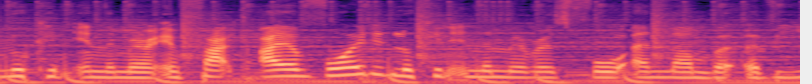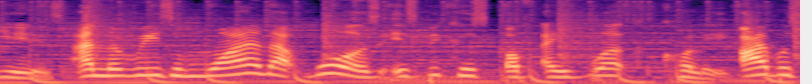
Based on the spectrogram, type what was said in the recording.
looking in the mirror. In fact, I avoided looking in the mirrors for a number of years. And the reason why that was is because of a work colleague. I was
